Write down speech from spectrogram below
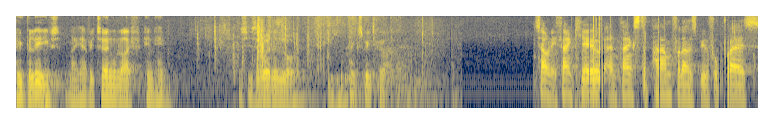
who believes may have eternal life in him. This is the word of the Lord. Thanks be to God. Tony, thank you, and thanks to Pam for those beautiful prayers.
